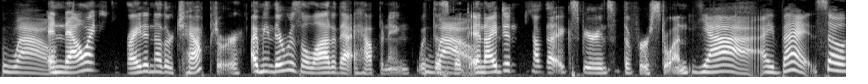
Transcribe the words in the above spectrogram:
Wow. And now I need to write another chapter. I mean, there was a lot of that happening with this book. And I didn't have that experience with the first one. Yeah, I bet. So,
